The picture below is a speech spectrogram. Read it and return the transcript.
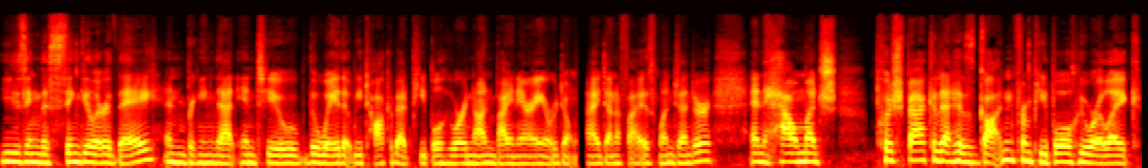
using the singular they and bringing that into the way that we talk about people who are non-binary or don't identify as one gender, and how much pushback that has gotten from people who are like,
